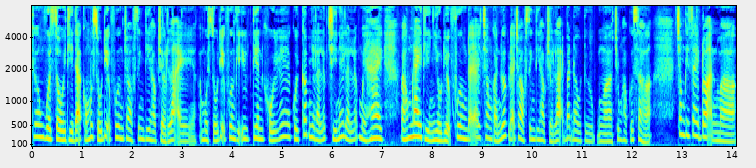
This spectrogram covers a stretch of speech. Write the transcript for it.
Thưa ông, vừa rồi thì đã có một số địa phương cho học sinh đi học trở lại, một số địa phương thì ưu tiên khối cuối cấp như là lớp 9 hay là lớp 12. Và hôm nay thì nhiều địa phương đã trong cả nước đã cho học sinh đi học trở lại bắt đầu từ ờ, trung học cơ sở. Trong cái giai đoạn mà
